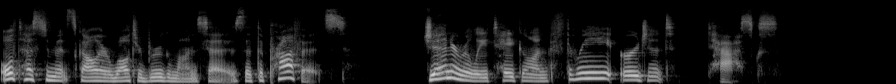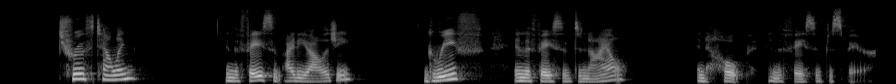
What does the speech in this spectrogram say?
Old Testament scholar Walter Brueggemann says that the prophets generally take on three urgent tasks truth telling in the face of ideology, grief in the face of denial, and hope in the face of despair.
